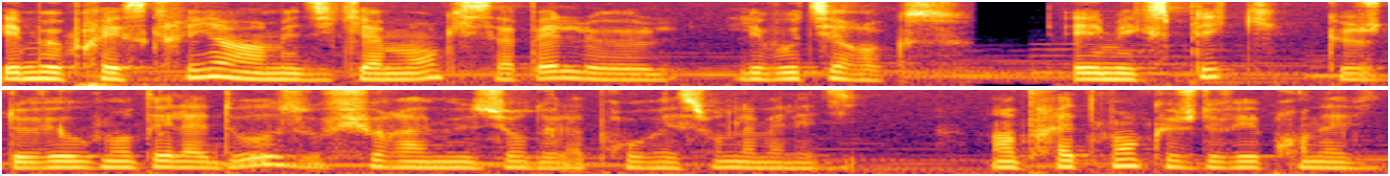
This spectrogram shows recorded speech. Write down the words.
et me prescrit un médicament qui s'appelle euh, l'évothyrox et m'explique que je devais augmenter la dose au fur et à mesure de la progression de la maladie, un traitement que je devais prendre à vie.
